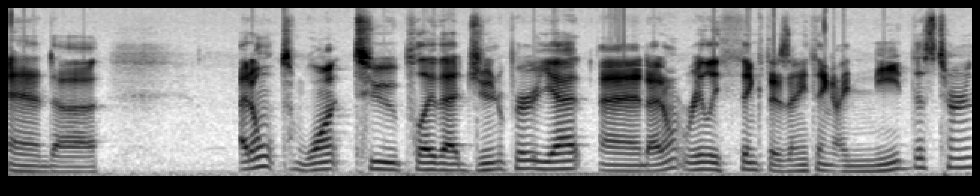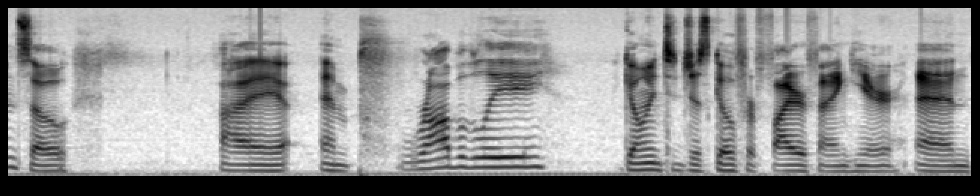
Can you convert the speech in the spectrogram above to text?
And uh, I don't want to play that Juniper yet, and I don't really think there's anything I need this turn, so I am probably going to just go for Firefang here, and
